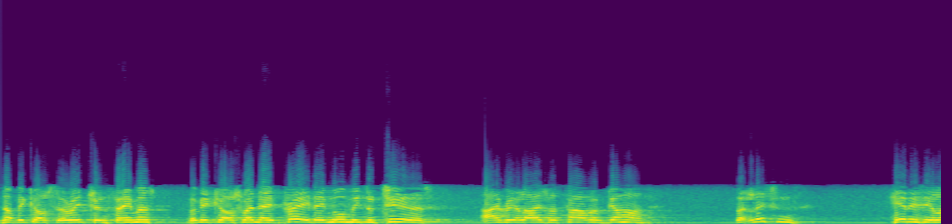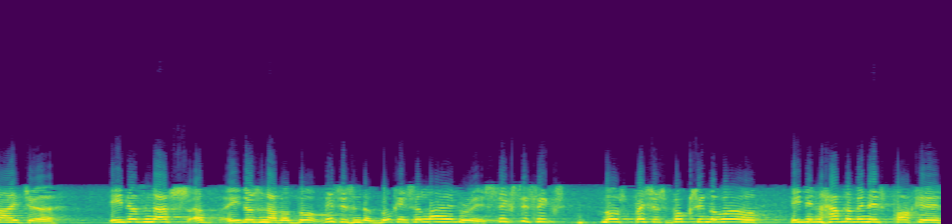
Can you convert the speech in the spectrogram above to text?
not because they're rich and famous, but because when they pray, they move me to tears. I realize the power of God. But listen, here is Elijah. He doesn't have a, he doesn't have a book. This isn't a book, it's a library. 66 most precious books in the world. He didn't have them in his pocket.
